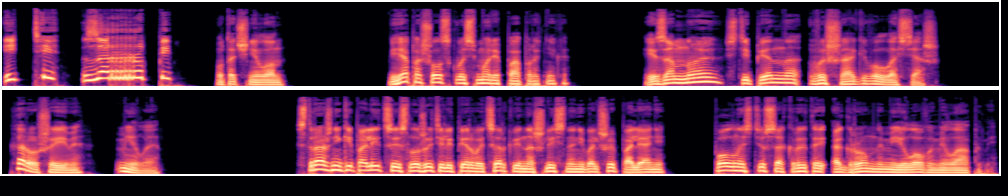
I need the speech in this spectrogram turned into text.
«Идти за Руппи!» — уточнил он. Я пошел сквозь море папоротника, и за мною степенно вышагивал лосяш. Хорошее имя, милое. Стражники полиции и служители первой церкви нашлись на небольшой поляне, полностью сокрытой огромными еловыми лапами.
